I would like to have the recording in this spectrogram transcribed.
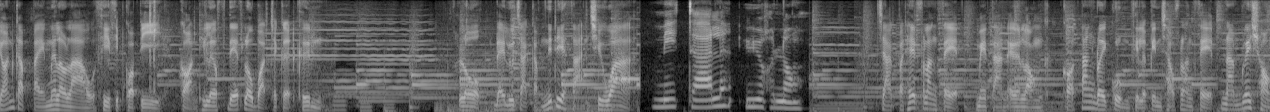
ย้อนกลับไปเมื่อราวๆ 40 กว่าปี ก่อนที่ Love Death Robot จะเกิดขึ้น โลกได้รู้จักกับนิตยสารชื่อว่า Métal hurlant. จากประเทศฝรั่งเศส เมตานเออร์ลองก่อตั้งโดยกลุ่มศิลปินชาวฝรั่งเศสนำด้วยชอง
